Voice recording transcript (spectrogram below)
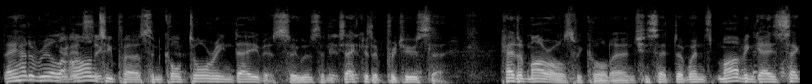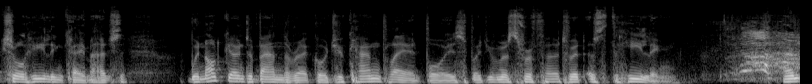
They had a real auntie person called Doreen Davies, who was an executive producer, head of morals, we called her. And she said that when Marvin Gaye's Sexual Healing came out, she said, We're not going to ban the record. You can play it, boys, but you must refer to it as the healing. and,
